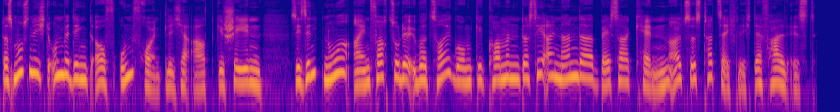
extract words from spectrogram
Das muss nicht unbedingt auf unfreundliche Art geschehen, sie sind nur einfach zu der Überzeugung gekommen, dass sie einander besser kennen, als es tatsächlich der Fall ist.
